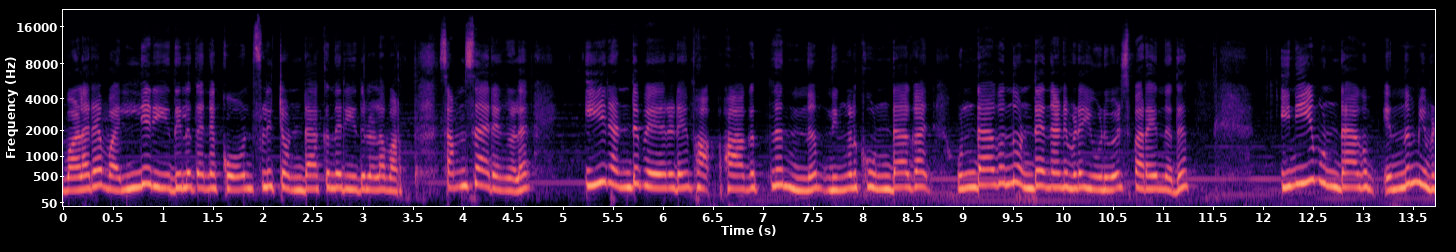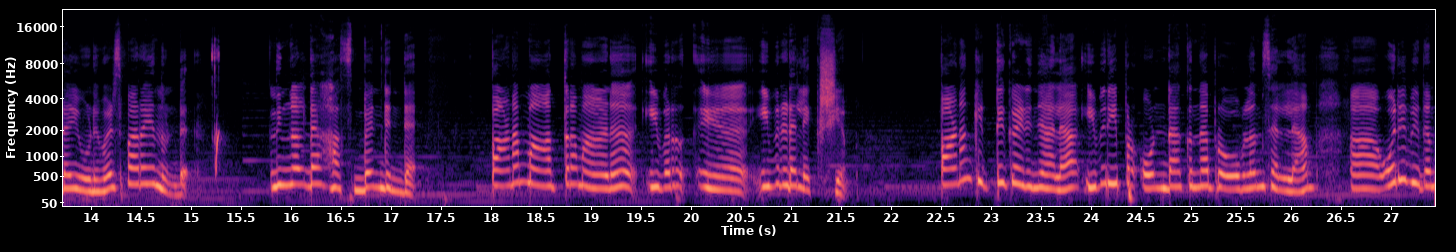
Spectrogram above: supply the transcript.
വളരെ വലിയ രീതിയിൽ തന്നെ കോൺഫ്ലിക്റ്റ് ഉണ്ടാക്കുന്ന രീതിയിലുള്ള വർ സംസാരങ്ങൾ ഈ രണ്ട് പേരുടെയും ഭാഗത്ത് നിന്നും നിങ്ങൾക്ക് ഉണ്ടാകാൻ ഉണ്ടാകുന്നുണ്ട് എന്നാണ് ഇവിടെ യൂണിവേഴ്സ് പറയുന്നത്. ഇനിയും ഉണ്ടാകും എന്നും ഇവിടെ യൂണിവേഴ്സ് പറയുന്നുണ്ട്. നിങ്ങളുടെ ഹസ്ബൻഡിന്റെ പണം മാത്രമാണ് ഇവർ ഇവരുടെ ലക്ഷ്യം. പണം കിട്ടിക്കഴിഞ്ഞാൽ ഇവർ ഈ ഉണ്ടാക്കുന്ന പ്രോബ്ലംസ് എല്ലാം ഒരുവിധം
